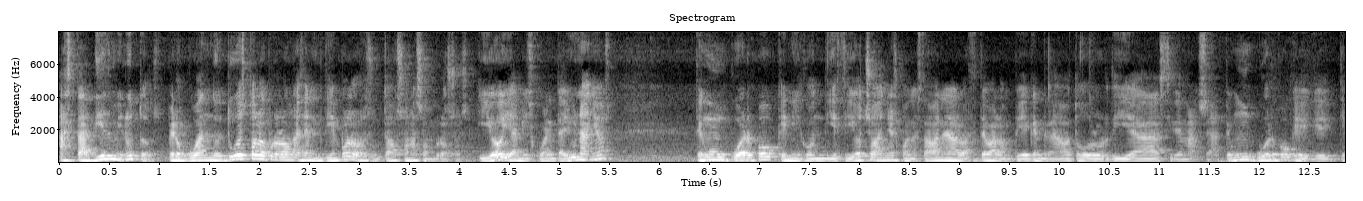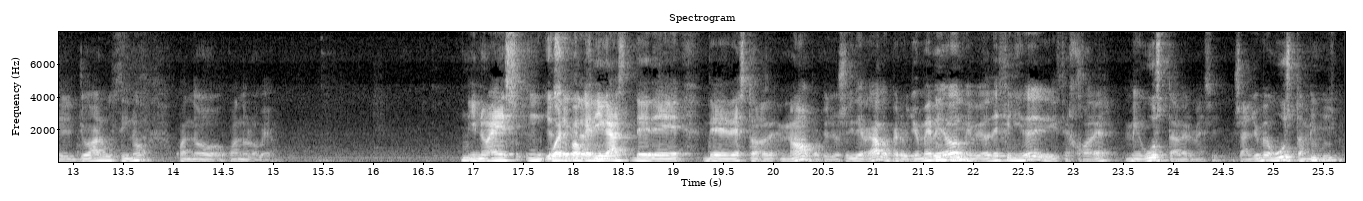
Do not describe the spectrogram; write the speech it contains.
hasta 10 minutos. Pero cuando tú esto lo prolongas en el tiempo, los resultados son asombrosos. Y hoy, a mis 41 años, tengo un cuerpo que ni con 18 años, cuando estaba en el Albacete Balompié, que entrenaba todos los días y demás. O sea, tengo un cuerpo que, yo alucino cuando, cuando lo veo. Y no es un cuerpo que, digas de, de, de, esto. No, porque yo soy delgado, pero yo me veo, me veo definido y dices, joder, me gusta verme así. O sea, yo me gusto a mí mismo.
